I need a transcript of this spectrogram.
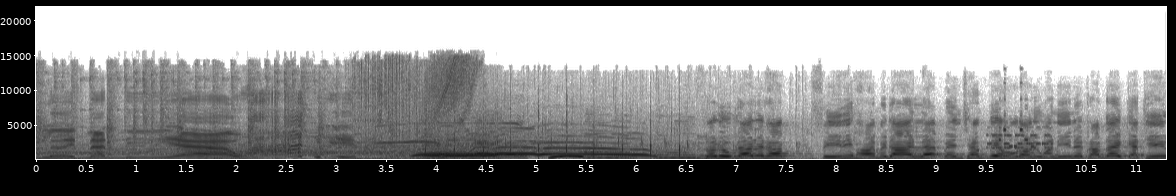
ๆ เลยนะเนี่ยว้าย สรุปแล้วนะครับ สีที่ผ่านไปได้และเป็นแชมเปี้ยนของเราในวันนี้นะครับ ได้แก่ทีม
